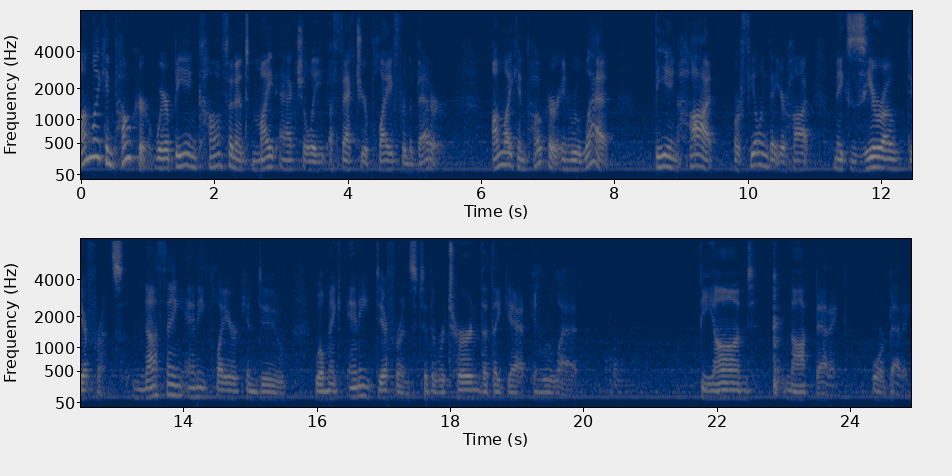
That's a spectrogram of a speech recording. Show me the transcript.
unlike in poker, where being confident might actually affect your play for the better, unlike in poker, in roulette, being hot or feeling that you're hot makes zero difference. Nothing any player can do will make any difference to the return that they get in roulette beyond not betting or betting.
